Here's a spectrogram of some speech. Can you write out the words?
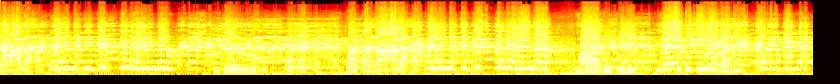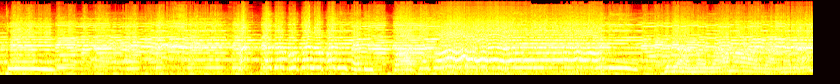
పటజాలక ప్రేమికి గిట్టెయన్న ఇదేమున్నది పటజాలక ప్రేమికి గిట్టెయన్న భావికి ఏటికి బడి పరుగు వ్యక్తి? పట్టజ బుకలు పరికడి పాదతో రామ రామ రామ రామ.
